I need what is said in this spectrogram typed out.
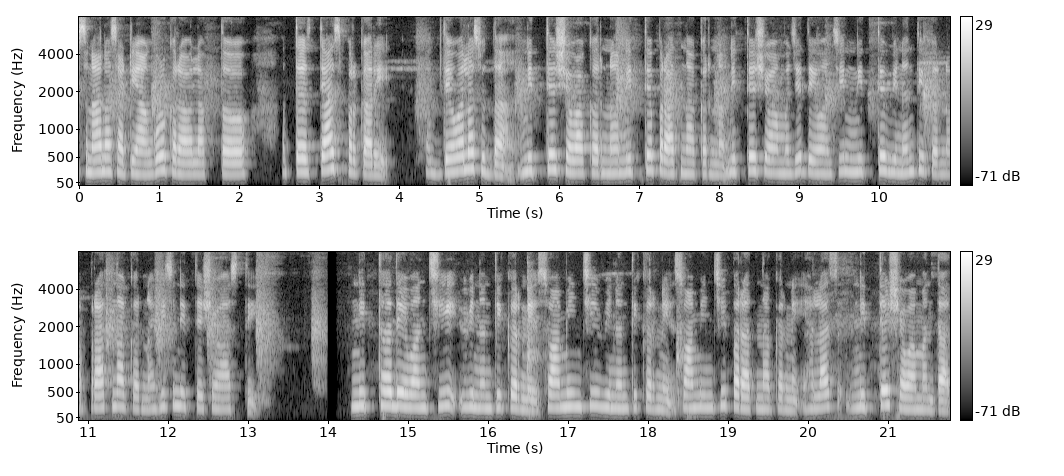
स्नानासाठी आंघोळ करावं लागतं तर त्याच प्रकारे देवालासुद्धा नित्यसेवा करणं नित्य प्रार्थना करणं नित्यसेवा म्हणजे देवांची नित्य विनंती करणं प्रार्थना करणं हीच नित्यसेवा असते. नित्य देवांची विनंती करणे स्वामींची विनंती करणे स्वामींची प्रार्थना करणे ह्यालाच नित्य सेवा म्हणतात.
